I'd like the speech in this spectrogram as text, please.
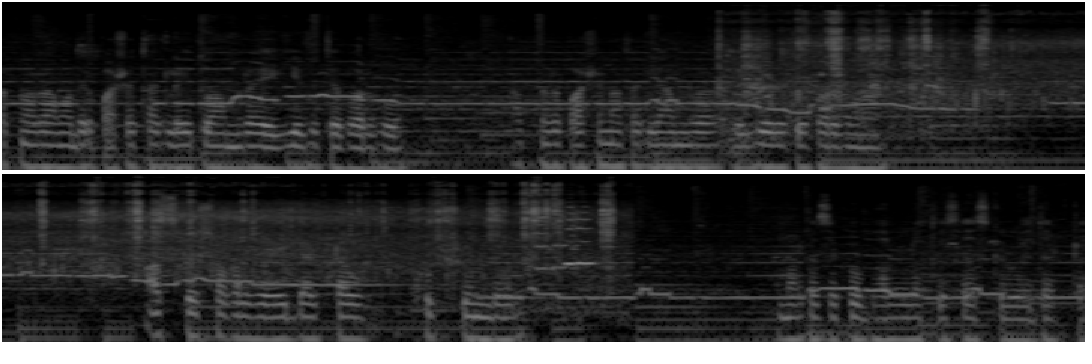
আপনারা আমাদের পাশে থাকলেই তো আমরা এগিয়ে যেতে পারব। আপনারা পাশে না থাকলে আমরা এগিয়ে যেতে পারব না। আজকে সকালের ওয়েদারটাও খুব সুন্দর। আমার কাছে খুব ভালো লাগতেছে আজকের ওয়েদারটা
